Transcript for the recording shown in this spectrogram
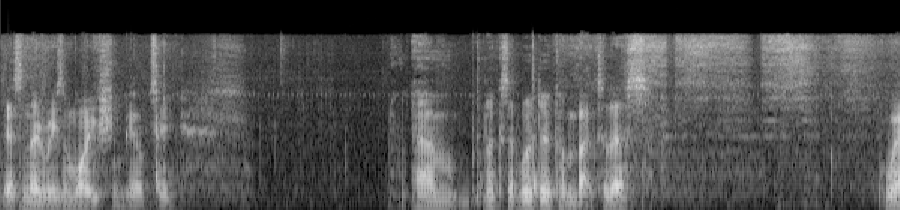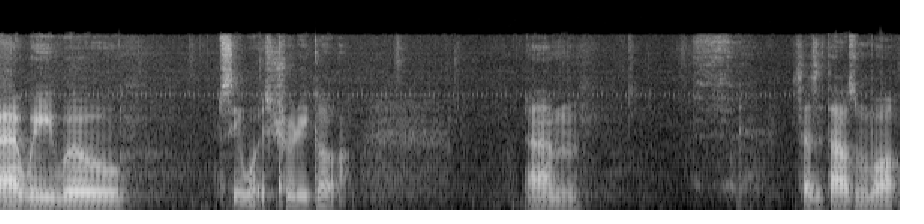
There's no reason why you shouldn't be able to. Um, like I said, we'll do come back to this, where we will see what it's truly got. Um, says a thousand watt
